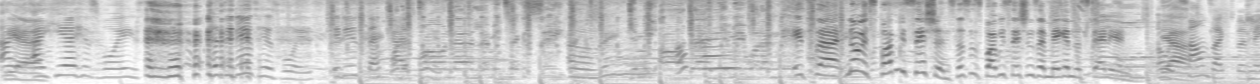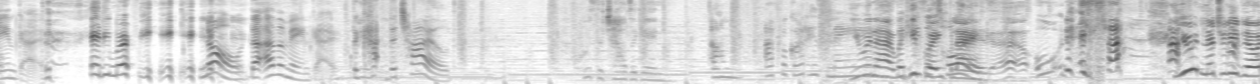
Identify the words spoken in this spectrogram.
I, Yeah. I hear his voice because it is his voice. It is that guy's voice. let me take a seat. Give me all that, give me what I need. It's uh no, it's Bobby Sessions. This is Bobby Sessions and Megan Thee Stallion. Oh, yeah. it sounds like the main guy. Eddie Murphy. No, the other main guy, the ca- the child. Who's the child again? Um, I forgot his name. You and I, we but keep he's going blank. Uh, oh. you literally know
